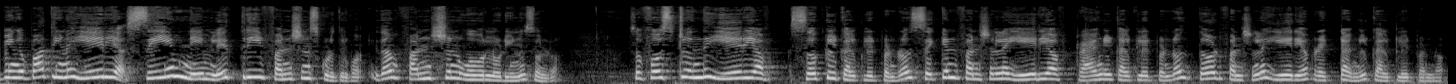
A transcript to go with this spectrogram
இப்போ இங்கே பார்த்தீங்கன்னா ஏரியா சேம் நேம்ல த்ரீ ஃபங்க்ஷன்ஸ் கொடுத்துருக்கோம். இதான் ஃபங்க்ஷன் ஓவர்லோடிங்னு சொல்கிறோம் ஸோ ஃபர்ஸ்ட் வந்து ஏரியா ஆஃப் சர்க்கிள் கால்குலேட் பண்ணுறோம் செகண்ட் ஃபங்க்ஷனில் ஏரியா ஆஃப் ட்ரையாங்கிள் கால்குலேட் பண்ணுறோம் தேர்ட் ஃபங்க்ஷனில் ஏரியா ஆஃப் ரெக்டாங்கிள் கால்குலேட் பண்ணுறோம்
